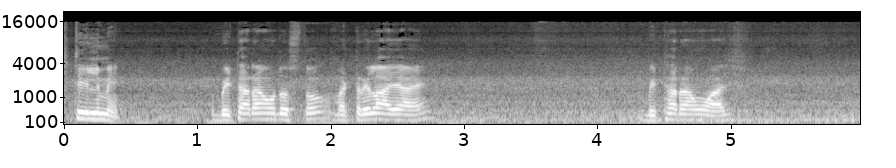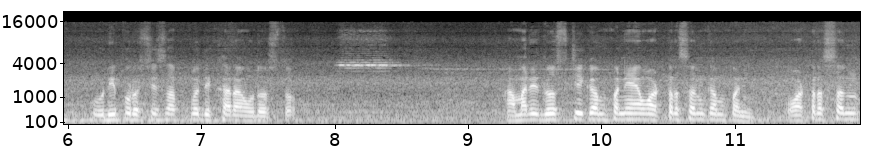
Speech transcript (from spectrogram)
स्टील में बिठा रहा हूँ दोस्तों मटेरियल आया है। बिठा रहा हूँ आज। पूरी प्रोसेस आपको दिखा रहा हूँ दोस्तों। हमारी दोस्त की कंपनी है वाटरसन कंपनी वाटरसन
